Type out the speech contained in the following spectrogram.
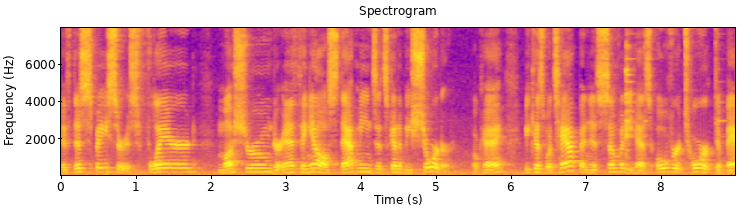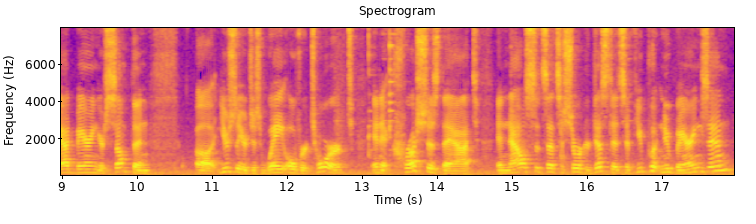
If this spacer is flared, mushroomed, or anything else, that means it's going to be shorter, okay? Because what's happened is somebody has over torqued a bad bearing or something, uh, usually you're just way over torqued, and it crushes that. And now, since that's a shorter distance, if you put new bearings in,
